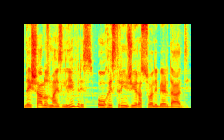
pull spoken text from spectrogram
Deixá-los mais livres ou restringir a sua liberdade?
